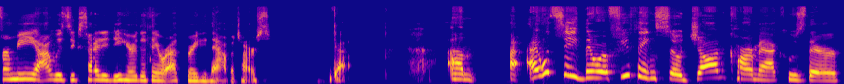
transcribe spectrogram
for me, I was excited to hear that they were upgrading the avatars. Yeah. Um, I would say there were a few things. So, John Carmack, who's their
